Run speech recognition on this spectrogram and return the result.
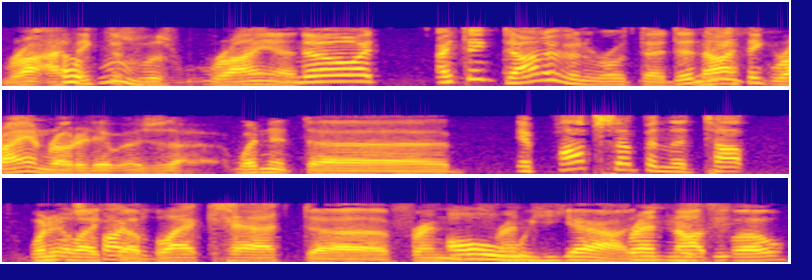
Ri- I Oh, think this hmm. was Ryan. no, I. I think Donovan wrote that, didn't No, he? I think Ryan wrote it. It was uh, wasn't it? Uh, it pops up in the top. wasn't it most like a Black Cat uh, friend? Oh, friend, yeah. friend not It- foe.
